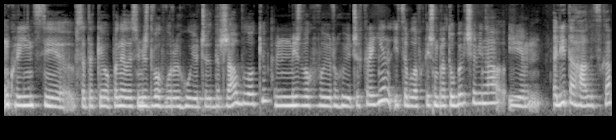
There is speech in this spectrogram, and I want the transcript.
українці все таки опинилися між двох ворогуючих держав блоків, між двох ворогуючих країн, і це була фактично братоубивча війна. І еліта Галицька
